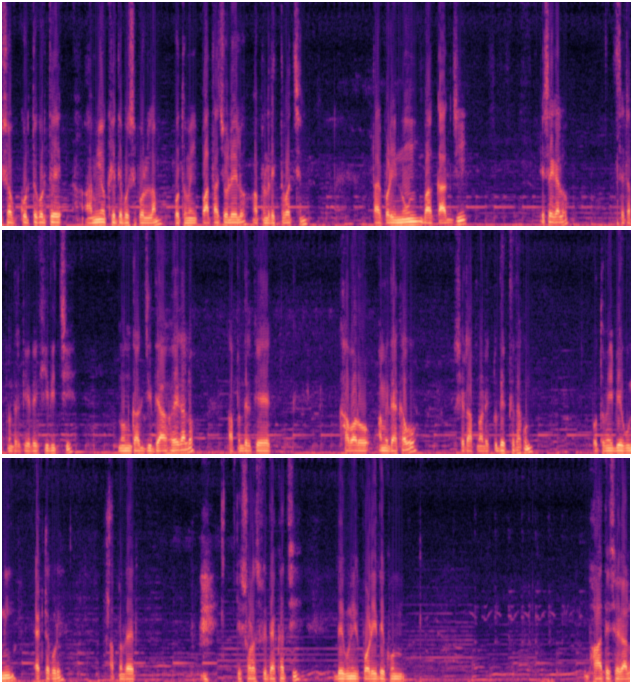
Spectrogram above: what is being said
এসব করতে করতে আমিও খেতে বসে পড়লাম। প্রথমেই পাতা চলে এলো, আপনারা দেখতে পাচ্ছেন। তারপরে নুন বা কাগজি এসে গেল। সেটা আপনাদেরকে দেখিয়ে দিচ্ছি। নুন, কাগজি দেওয়া হয়ে গেল। আপনাদেরকে খাবারও আমি দেখাবো, সেটা আপনারা একটু দেখতে থাকুন। প্রথমেই বেগুনি একটা করে আপনাদের সরাসরি দেখাচ্ছি, বেগুনির পরেই দেখুন ভাত এসে গেল।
